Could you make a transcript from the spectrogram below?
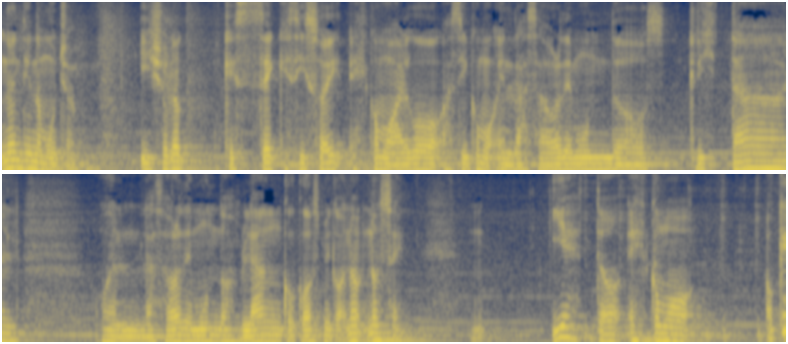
no entiendo mucho. Y yo lo que sé que sí soy es como algo así como enlazador de mundos cristal o enlazador de mundos blanco, cósmico, no, no sé. Y esto es como, ok,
